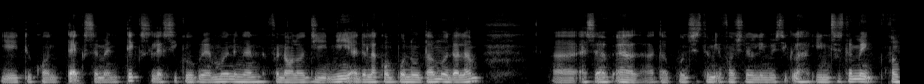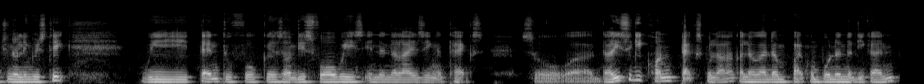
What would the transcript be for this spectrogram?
iaitu konteks, semantik, leksikograma dengan fonologi. Ini adalah komponen utama dalam uh, SFL ataupun Systemic Functional Linguistics lah. In Systemic Functional Linguistics, we tend to focus on these four ways in analyzing a text. So uh, dari segi konteks pula kalau ada empat komponen tadi kan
